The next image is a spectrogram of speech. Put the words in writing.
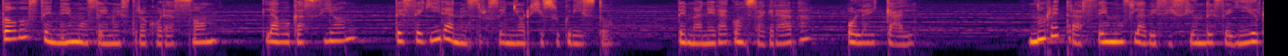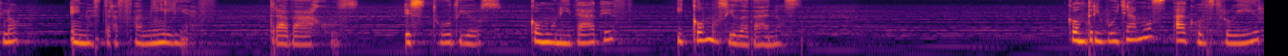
Todos tenemos en nuestro corazón la vocación de seguir a nuestro Señor Jesucristo de manera consagrada o laical no retrasemos la decisión de seguirlo en nuestras familias, trabajos, estudios, comunidades y como ciudadanos. Contribuyamos a construir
